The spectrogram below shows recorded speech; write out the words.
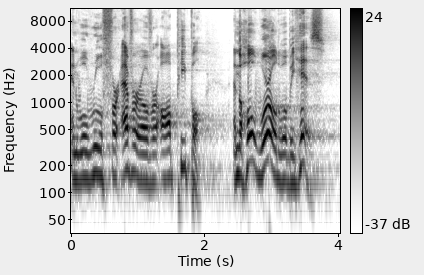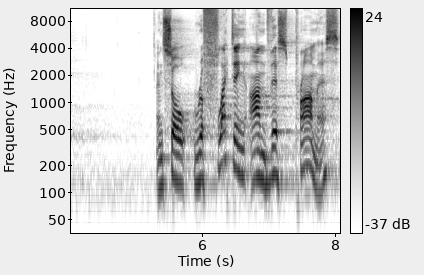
and will rule forever over all people, and the whole world will be his. And so, reflecting on this promise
